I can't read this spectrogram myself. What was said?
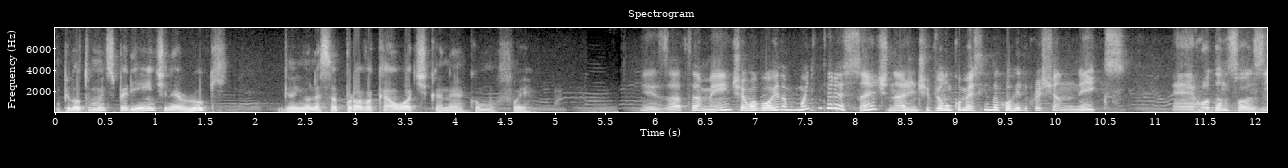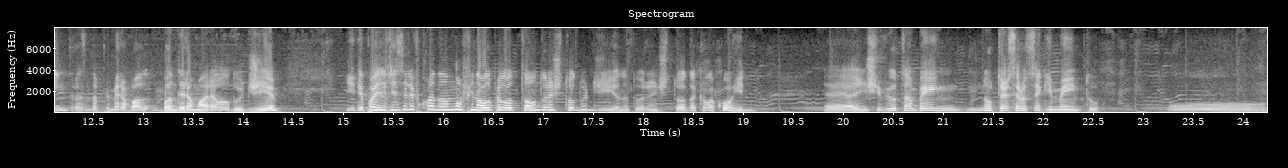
um piloto muito experiente, né, Rook, ganhou nessa prova caótica, né? Como foi? Exatamente, é uma corrida muito interessante, né? A gente viu no comecinho da corrida o Christian Nakes é, rodando sozinho, trazendo a primeira bandeira amarela do dia. E depois disso ele ficou andando no final do pelotão durante todo o dia, né? Durante toda aquela corrida. É, a gente viu também no terceiro segmento o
